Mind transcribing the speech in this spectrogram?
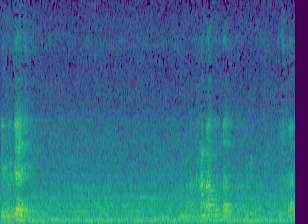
ते विद्यार्थी. खानापूर तालुका. दुष्काळ.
